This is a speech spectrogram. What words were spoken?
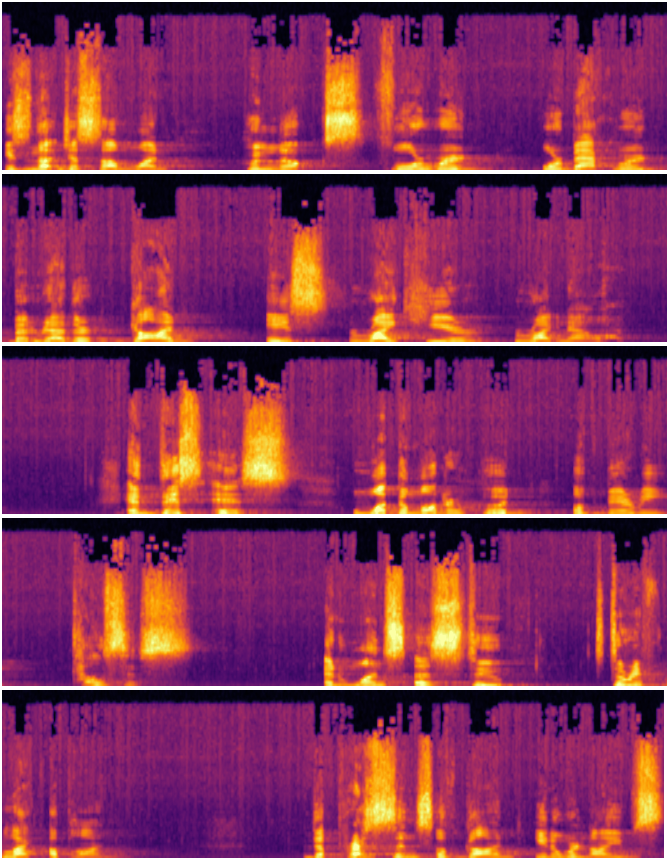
is not just someone who looks forward or backward, but rather God is right here, right now. And this is what the motherhood of Mary tells us and wants us to, to reflect upon the presence of God in our lives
